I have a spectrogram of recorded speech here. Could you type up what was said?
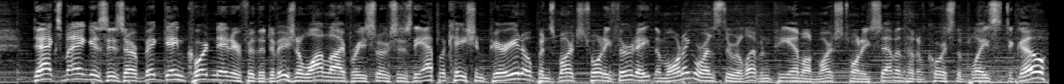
Dax Mangus is our big game coordinator for the Division of Wildlife Resources. The application period opens March 23rd, 8 in the morning, runs through 11 p.m. on March 27th. And of course, the place to go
